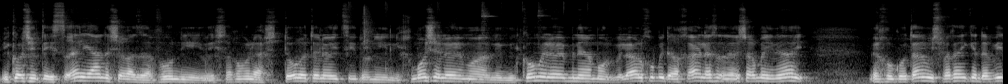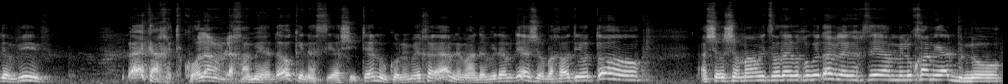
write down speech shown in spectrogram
מכל שבטי ישראל, יען אשר עזבוני, וישתחוו להשתור את אלוהי צידוני, לכמוש אלוהי מואב, למקום אלוהי בני עמון, ולא הלכו בדרכי לעשות הישר בעיניי, וחוקותי ומשפטי כדוד אביו. לא אקח את כל הממלכה מידו, כי נשיא השיתנו כל ימי חייו, למען דוד עבדי אשר בחרתי אותו, אשר שמר מצוותיי וחוקותיי, ולקחתי המלוכה מיד בנו.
